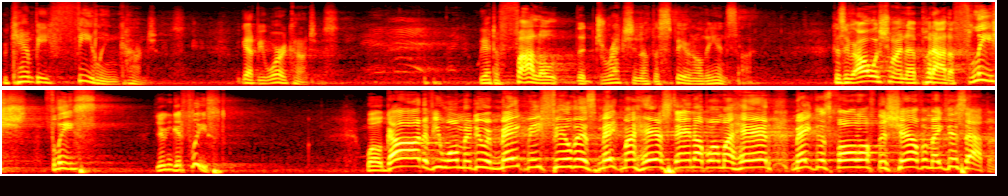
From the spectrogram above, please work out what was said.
We can't be feeling conscious. We got to be word conscious. We have to follow the direction of the Spirit on the inside. Because if you're always trying to put out a fleece, fleece, you can get fleeced. Well, God, if you want me to do it, make me feel this, make my hair stand up on my head, make this fall off the shelf, and make this happen.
